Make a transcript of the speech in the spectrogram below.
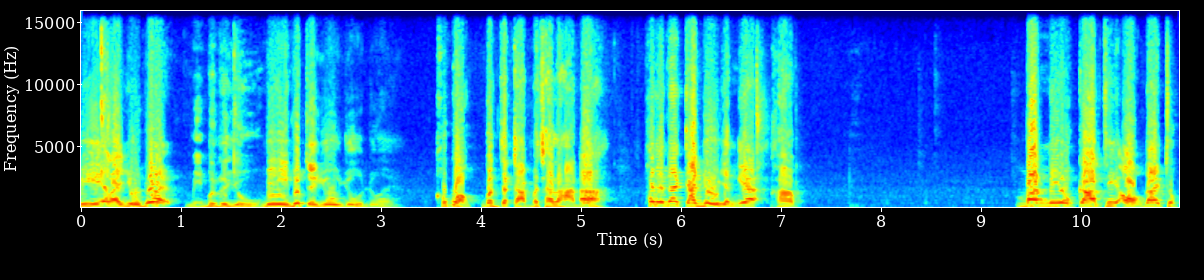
มีอะไรอยู่ด้วย มีมุตยูมีมุตยูอยู่ด้วย เขาบอกมันจะกลับมาฉลาดอ่านะเพราะฉะนั้นการอยู่อย่างเงี้ย ครับ มันมีโอกาสที่ออกได้ทุก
